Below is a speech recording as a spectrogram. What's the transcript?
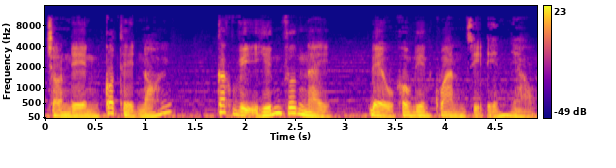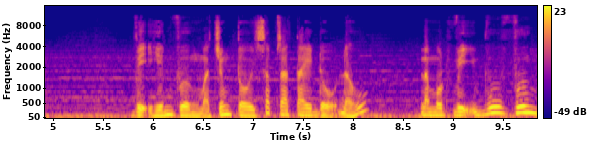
Cho nên có thể nói các vị hiến vương này đều không liên quan gì đến nhau. Vị hiến vương mà chúng tôi sắp ra tay đổ đấu là một vị vu vương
